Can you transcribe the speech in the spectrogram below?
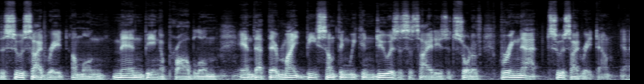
the suicide rate among men being a problem, Mm-hmm. and that there might be something we can do as a society to sort of bring that suicide rate down. Yeah.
